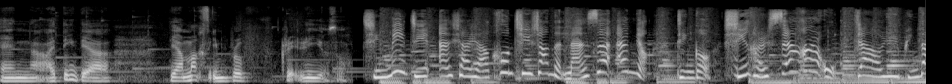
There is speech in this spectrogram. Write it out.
and uh, I think their their marks improve greatly also. 请立即按下遥控器上的蓝色按钮，订购星河三二五教育频道。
